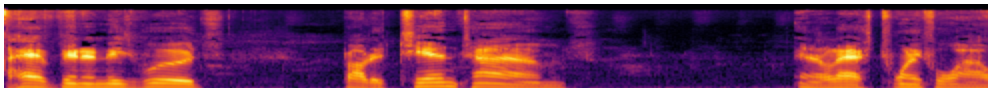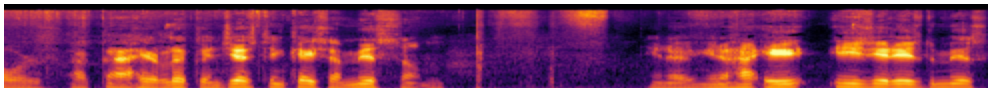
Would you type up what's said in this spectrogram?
I have been in these woods probably 10 times in the last 24 hours. I got here looking just in case I missed something. You know, you know how e easy it is to miss.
